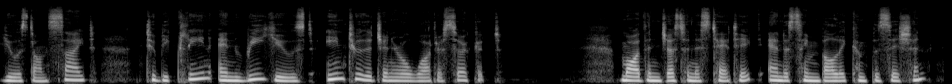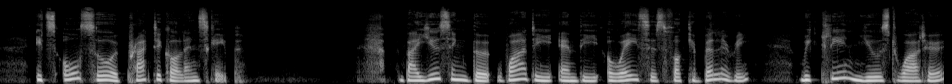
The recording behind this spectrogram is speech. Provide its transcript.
used on site to be clean and reused into the general water circuit. More than just an aesthetic and a symbolic composition, it's also a practical landscape. By using the wadi and the oasis vocabulary, we clean used water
